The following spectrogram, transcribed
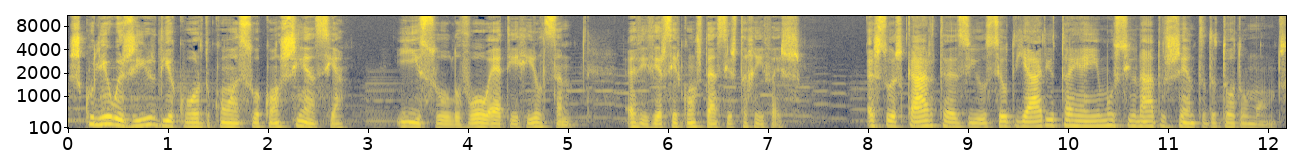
Escolheu agir de acordo com a sua consciência, e isso levou Etty Hilson a viver circunstâncias terríveis. As suas cartas e o seu diário têm emocionado gente de todo o mundo.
